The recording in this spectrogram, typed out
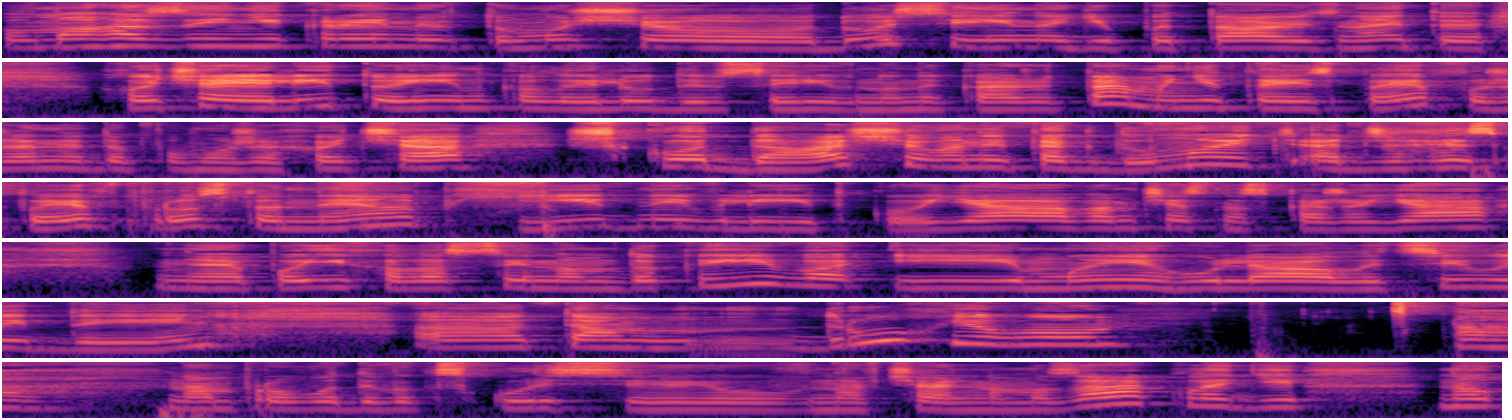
в магазині кремів, тому що досі іноді питають, знаєте, хоча є літо, інколи люди все рівно не кажуть, та мені та СПФ вже не допоможе. Хоча шкода, що вони так думають, адже СПФ просто необхідний влітку. Я вам чесно скажу, я е, поїхала з сином до Києва і ми гуляли цілий день. Е, Там друг його. Нам проводив екскурсію в навчальному закладі. Ну,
